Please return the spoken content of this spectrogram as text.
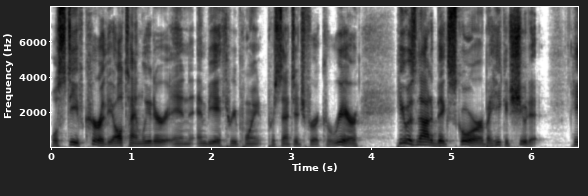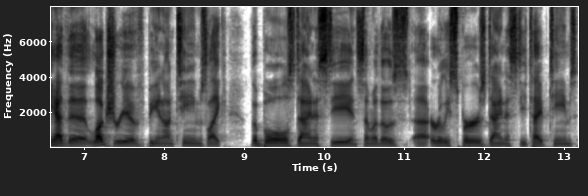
well, Steve Kerr, the all-time leader in NBA three-point percentage for a career, he was not a big scorer, but he could shoot it he had the luxury of being on teams like the Bulls dynasty and some of those uh, early Spurs dynasty type teams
